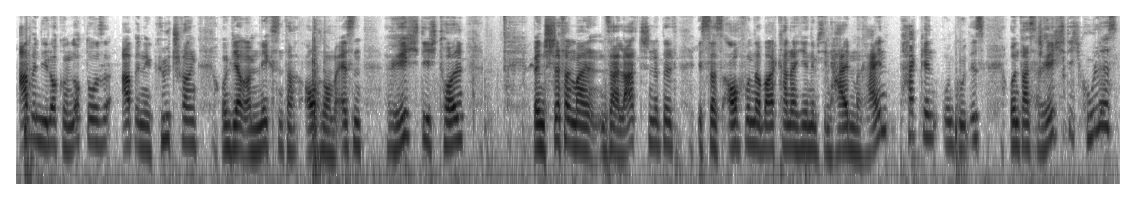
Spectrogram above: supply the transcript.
ab in die Lock- und Lockdose, ab in den Kühlschrank und wir haben am nächsten Tag auch noch mal Essen. Richtig toll. Wenn Stefan mal einen Salat schnippelt, ist das auch wunderbar. Kann er hier nämlich den halben reinpacken und gut ist. Und was richtig cool ist,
